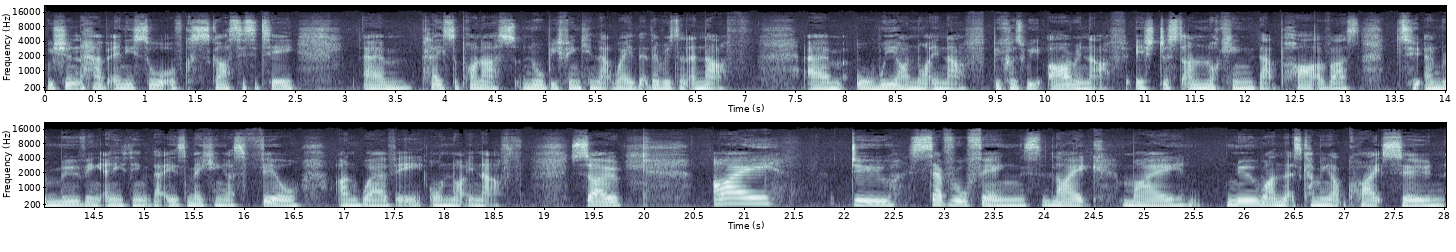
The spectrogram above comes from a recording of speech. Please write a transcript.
We shouldn't have any sort of scarcity um, placed upon us, nor be thinking that way that there isn't enough. Um, or we are not enough because we are enough. It's just unlocking that part of us to and removing anything that is making us feel unworthy or not enough. So, I do several things like my new one that's coming up quite soon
